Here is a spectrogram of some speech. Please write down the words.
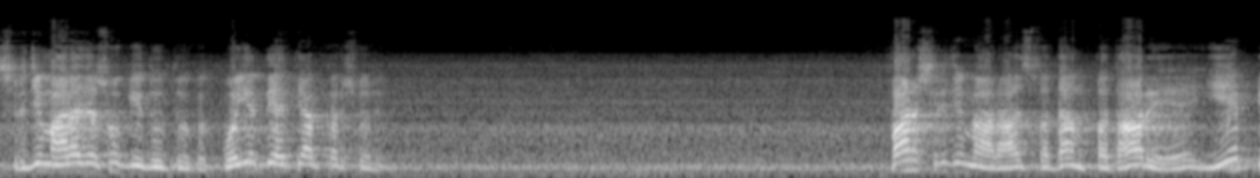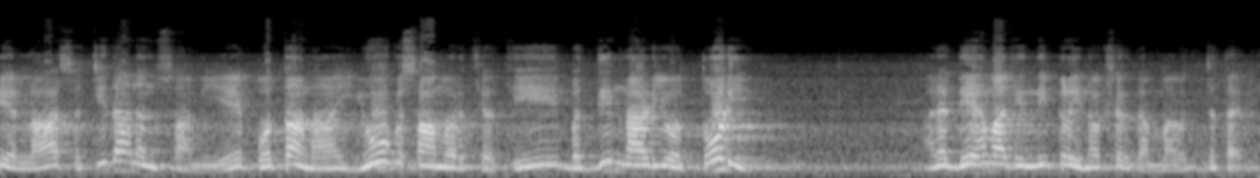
શ્રીજી મહારાજે શું કીધું હતું કે કોઈ દેહ ત્યાગ કરશો નહીં. પણ શ્રીજી મહારાજ સ્વધામ પધારે, એ પેલા સચ્ચિદાનંદ સ્વામીએ પોતાના યોગ સામર્થ્યથી બધી નાડીઓ તોડી અને દેહમાંથી નીકળીને અક્ષરધામમાં જતા રહ્યા.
